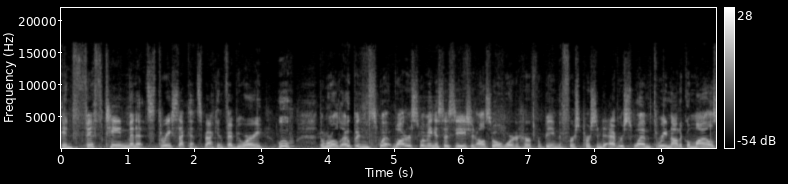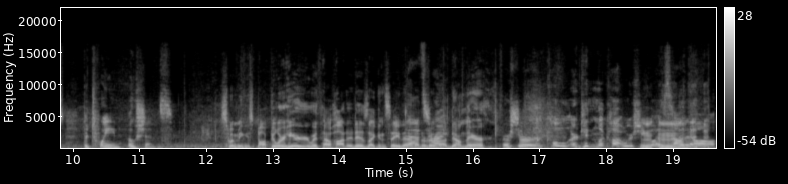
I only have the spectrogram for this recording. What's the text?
in 15 minutes, three seconds back in February. Woo! The World Open Sw Water Swimming Association also awarded her for being the first person to ever swim three nautical miles between oceans. Swimming is popular here with how hot it is. I can say that. That's I don't know right. about down there. For sure. Didn't look cold or didn't look hot where she Mm-mm. was. Not at all.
